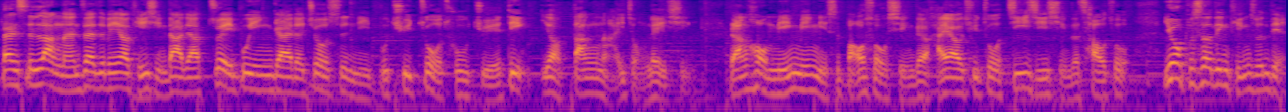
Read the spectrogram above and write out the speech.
但是浪男在这边要提醒大家，最不应该的就是你不去做出决定要当哪一种类型，然后明明你是保守型的，还要去做积极型的操作，又不设定停损点，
